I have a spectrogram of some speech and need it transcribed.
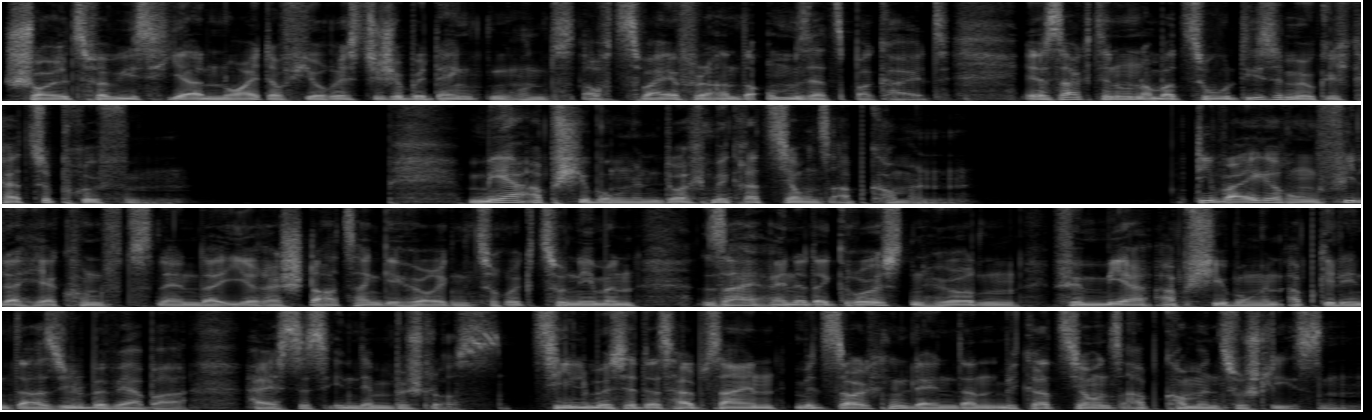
Scholz verwies hier erneut auf juristische Bedenken und auf Zweifel an der Umsetzbarkeit. Er sagte nun aber zu, diese Möglichkeit zu prüfen. Mehr Abschiebungen durch Migrationsabkommen. Die Weigerung vieler Herkunftsländer, ihre Staatsangehörigen zurückzunehmen, sei eine der größten Hürden für mehr Abschiebungen abgelehnter Asylbewerber, heißt es in dem Beschluss. Ziel müsse deshalb sein, mit solchen Ländern Migrationsabkommen zu schließen.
